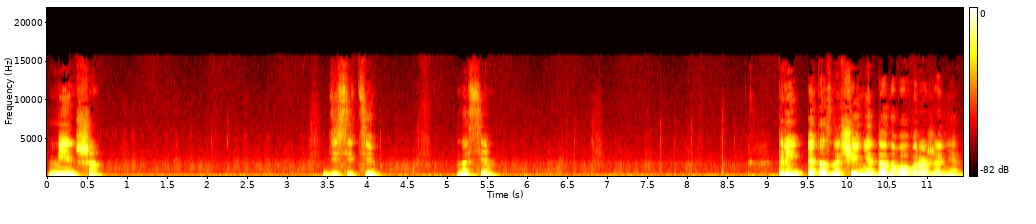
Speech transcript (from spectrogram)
меньше 10 на 7. 3 – это значение данного выражения.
